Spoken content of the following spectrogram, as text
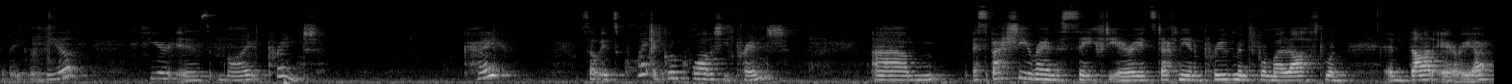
the big reveal, here is my print. Okay, so it's quite a good quality print, um, especially around the safety area. It's definitely an improvement from my last one in that area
